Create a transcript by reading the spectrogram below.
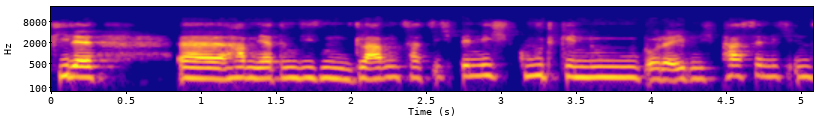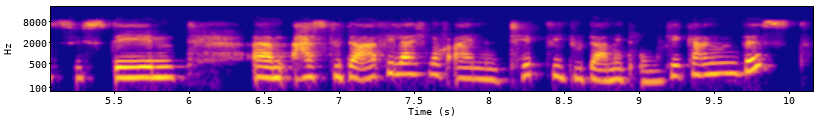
Viele äh, haben ja dann diesen Glaubenssatz, ich bin nicht gut genug oder eben ich passe nicht ins System. Ähm, hast du da vielleicht noch einen Tipp, wie du damit umgegangen bist?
